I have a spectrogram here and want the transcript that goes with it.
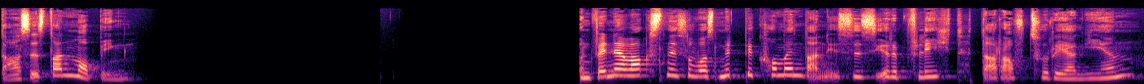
Das ist dann Mobbing. Und wenn Erwachsene sowas mitbekommen, dann ist es ihre Pflicht, darauf zu reagieren.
